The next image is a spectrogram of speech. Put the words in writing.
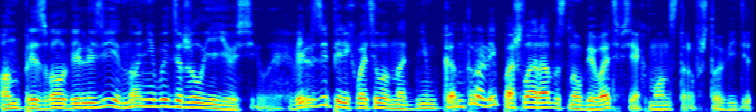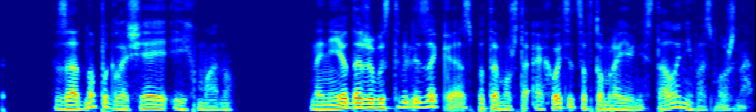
Он призвал Вельзи, но не выдержал ее силы. Вельзи перехватила над ним контроль и пошла радостно убивать всех монстров, что видит, заодно поглощая их ману. На нее даже выставили заказ, потому что охотиться в том районе стало невозможно.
